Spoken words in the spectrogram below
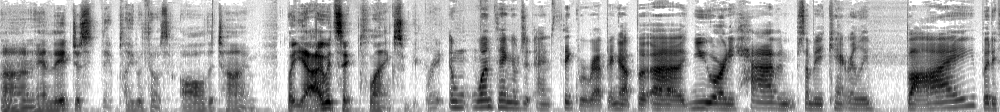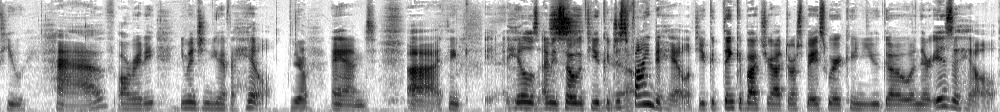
Uh, and they just they played with those all the time. But yeah, I would say planks would be great. And one thing, I'm just, I think we're wrapping up, but uh, you already have, and somebody can't really buy, but if you have already, you mentioned you have a hill. Yep. And uh, I think hills, I mean, so if you could just Yeah. find a hill, if you could think about your outdoor space, where can you go? And there is a hill,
